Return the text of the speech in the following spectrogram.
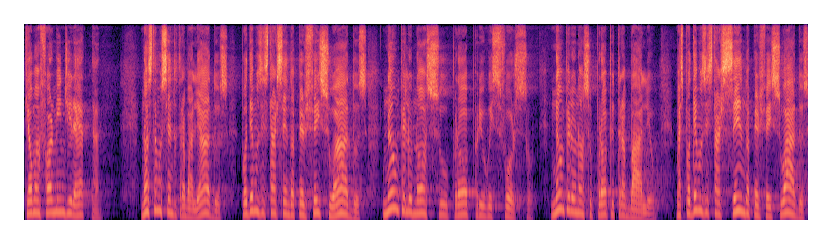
que é uma forma indireta. Nós estamos sendo trabalhados, podemos estar sendo aperfeiçoados não pelo nosso próprio esforço, não pelo nosso próprio trabalho, mas podemos estar sendo aperfeiçoados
